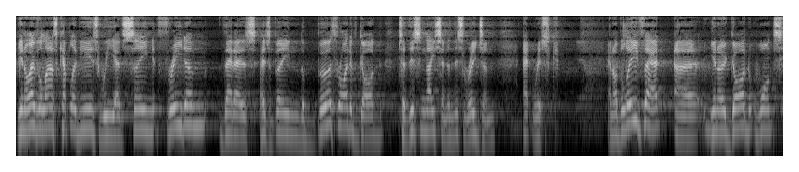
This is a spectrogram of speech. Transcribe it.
You know, over the last couple of years, we have seen freedom that has, has been the birthright of God to this nation and this region at risk. And I believe that, uh, you know, God wants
